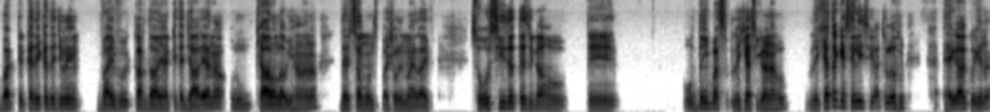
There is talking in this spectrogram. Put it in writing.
ਬਟ ਕਦੇ ਕਦੇ ਜਿਵੇਂ ਡਰਾਈਵ ਕਰਦਾ ਜਾਂ ਕਿਤੇ ਜਾ ਰਿਹਾ ਨਾ, ਉਹਨੂੰ ਖਿਆਲ ਆਉਂਦਾ ਵੀ ਹਾਂ, ਹਨਾ there someone special in my life so ਉਸ ਚੀਜ਼ ਦੇ ਉੱਤੇ ਸੀਗਾ ਉਹ, ਤੇ ਉਦਾਂ ਹੀ ਬਸ ਲਿਖਿਆ ਸੀ ਗਾਣਾ ਉਹ। ਲਿਖਿਆ ਤਾਂ ਕਿਸੇ ਲਈ ਸੀਗਾ, ਚਲੋ ਹੈ- ਹੈਗਾ ਕੋਈ, ਹਨਾ।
